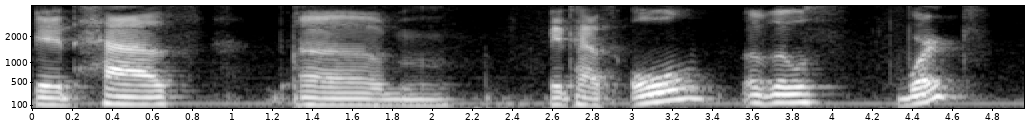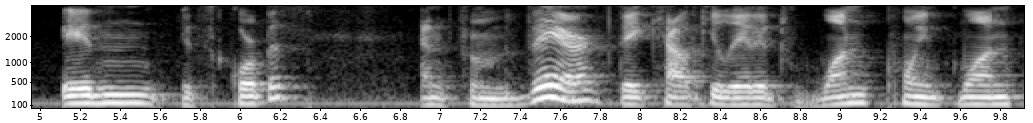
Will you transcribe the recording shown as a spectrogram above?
It has um, it has all of those words in its corpus and from there they calculated 1.1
